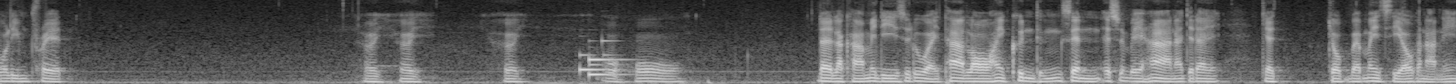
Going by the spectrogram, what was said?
Olim Trade เฮ้ยเฮ้ย เฮ้ย โอ้โห ได้ราคาไม่ดีซะด้วย ถ้ารอให้ขึ้นถึงเส้น SMA 5 นะ จะได้จะจบแบบไม่เสียวขนาดนี้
